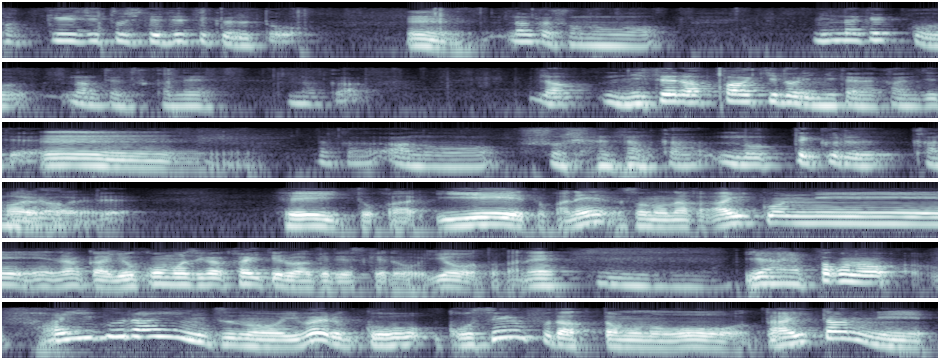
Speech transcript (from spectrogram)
パッケージとして出てくると、うん。なんかその、みんな結構、なんていうんですかね、なんか、ラ偽ラッパー気取りみたいな感じで、うん。なんかあの、それなんか乗ってくる感じがあって、はいはい。ヘイとか、イエーとかね、そのなんかアイコンになんか横文字が書いてるわけですけど、ヨーとかね。いや、やっぱこの、ファイブラインズの、いわゆる五五線譜だったものを、大胆に、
